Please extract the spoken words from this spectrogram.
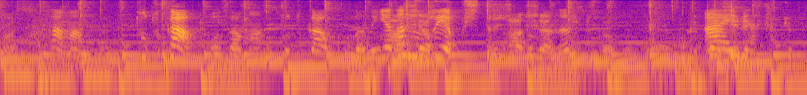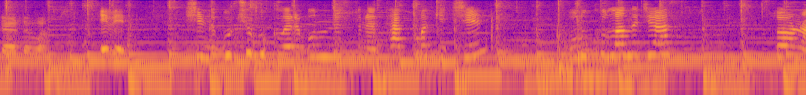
Olmaz. Tamam. Tutkal o zaman. Tutkal kullanın ya da Ahşap- hızlı yapıştırıcı Ahşap kullanın. tutkal. Kırtasiyede Aynen. küçük tüplerde var. Evet. Şimdi bu çubukları bunun üstüne takmak için bunu kullanacağız. Sonra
